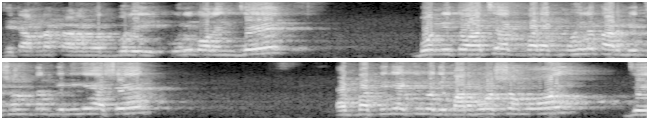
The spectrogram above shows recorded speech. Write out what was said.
যেটা আমরা কারামত বলি। উনি বলেন যে, বর্ণিত আছে, একবার এক মহিলা তার মৃত সন্তানকে নিয়ে আসেন। একবার তিনি একটি নদী পার হওয়ার সময় যে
